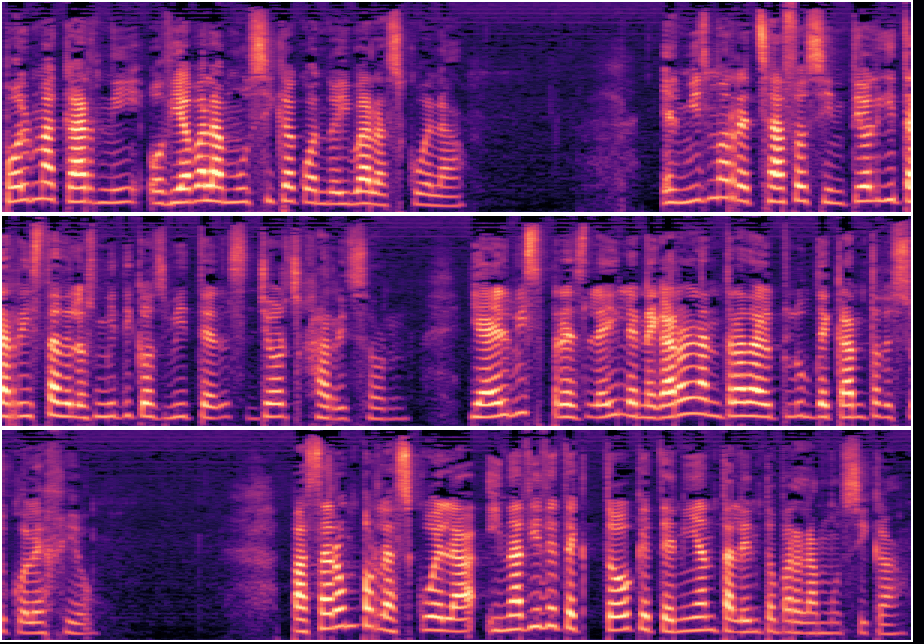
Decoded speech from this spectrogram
Paul McCartney odiaba la música cuando iba a la escuela. El mismo rechazo sintió el guitarrista de los míticos Beatles, George Harrison, y a Elvis Presley le negaron la entrada al club de canto de su colegio. Pasaron por la escuela y nadie detectó que tenían talento para la música.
